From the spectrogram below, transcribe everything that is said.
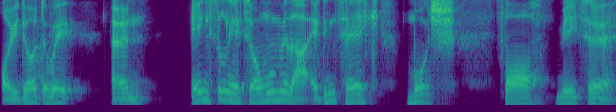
or you don't do it. And instantly at home with that. It didn't take much for me to,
